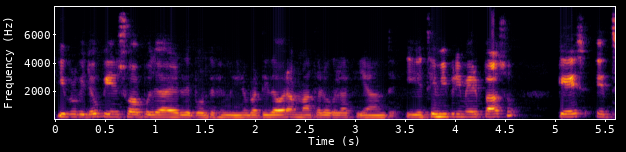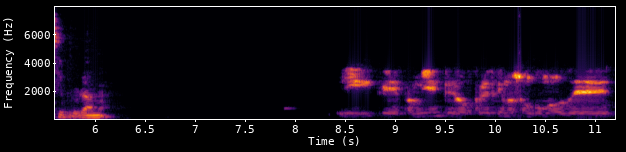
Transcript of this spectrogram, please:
Y porque yo pienso apoyar el deporte femenino a partir de ahora más de lo que lo hacía antes. Y este es mi primer paso, que es este programa. Y que también que los precios no son como los de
